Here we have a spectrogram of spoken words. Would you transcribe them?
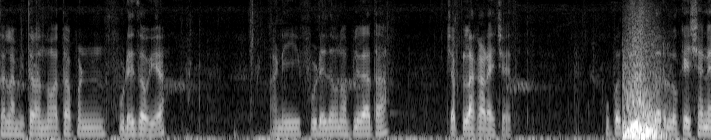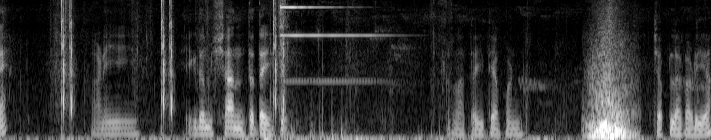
चला मित्रांनो आता आपण पुढे जाऊया. आणि पुढे जाऊन आपल्याला आता चपला काढायच्या आहेत. खूपच सुंदर लोकेशन आहे. आणि एकदम शांतता इथे. चला आता इथे आपण चपला काढूया.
